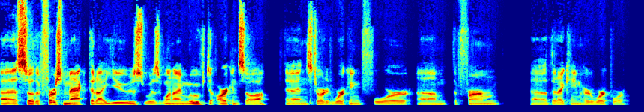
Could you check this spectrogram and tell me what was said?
Uh, so the first Mac that I used was when I moved to Arkansas and started working for um, the firm uh, that I came here to work for,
